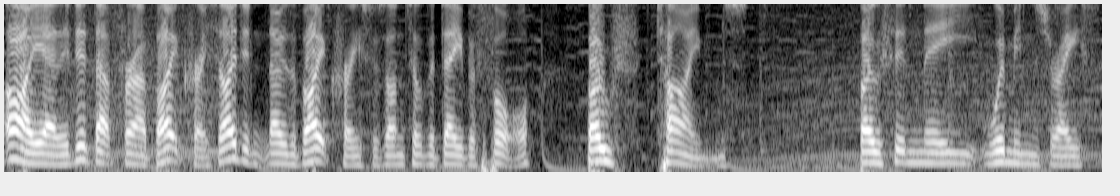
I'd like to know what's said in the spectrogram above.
Oh yeah, they did that for our bike race. I didn't know the bike race was until the day before. Both times. Both in the women's race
